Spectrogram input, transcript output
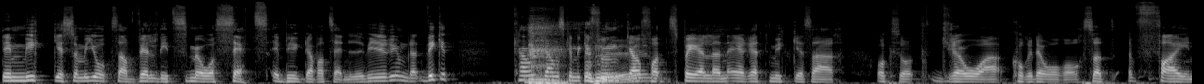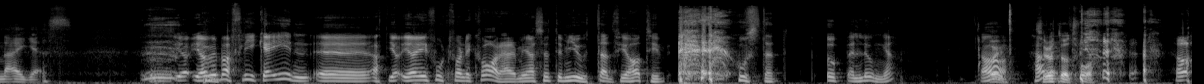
Det är mycket som är gjort så här väldigt små sets är byggda för att säga nu är vi i rymden. Vilket kan ganska mycket funkar för att spelen är rätt mycket så här också gråa korridorer. Så att fine I guess. Jag, jag vill bara flika in eh, att jag, jag är fortfarande kvar här, men jag har suttit mutad för jag har typ hostat upp en lunga. Ja, Oj, ser du att du har två? Ja,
